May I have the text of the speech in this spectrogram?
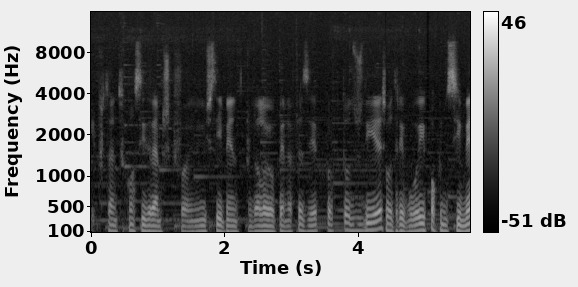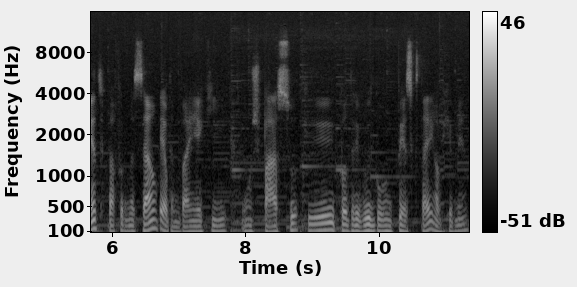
e, portanto, consideramos que foi um investimento que valeu a pena fazer, porque todos os dias contribui para o conhecimento, para a formação. É também aqui um espaço que contribui com o peso que tem, obviamente,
